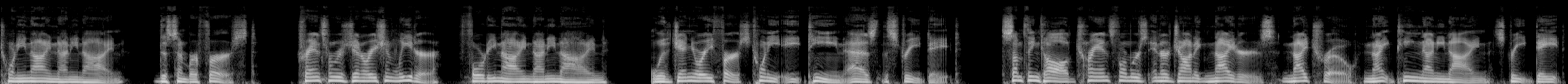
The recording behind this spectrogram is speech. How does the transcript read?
2999. December 1st. Transformers Generation Leader 4999 with January 1st, 2018 as the street date something called Transformers Energon Igniters Nitro 1999 street date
